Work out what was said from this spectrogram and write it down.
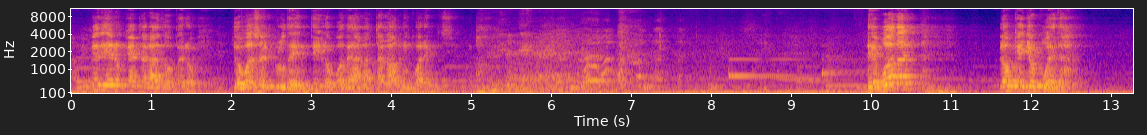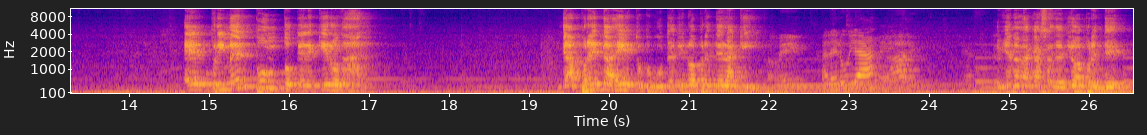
a mí me dijeron que hasta las 2, pero yo voy a ser prudente y lo voy a dejar hasta la 1 y 45. Te voy a dar lo que yo pueda. Primer punto que le quiero dar, y aprenda esto, porque usted vino a aprender aquí. Amén. Aleluya. Usted viene a la casa de Dios a aprender.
